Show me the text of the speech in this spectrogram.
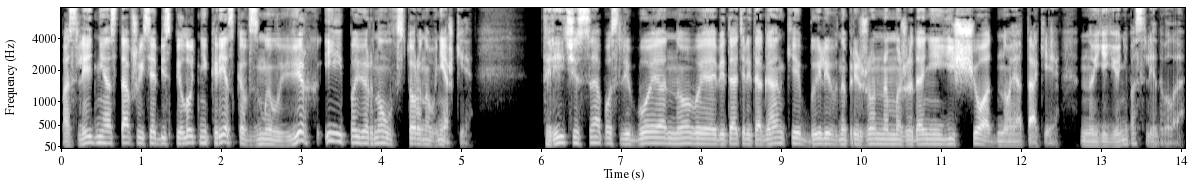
Последний оставшийся беспилотник резко взмыл вверх и повернул в сторону внешки. Три часа после боя новые обитатели Таганки были в напряженном ожидании еще одной атаки, но ее не последовало,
